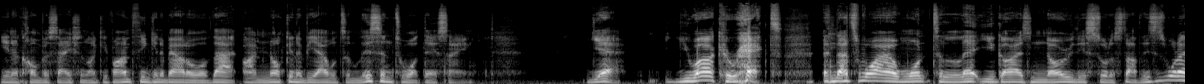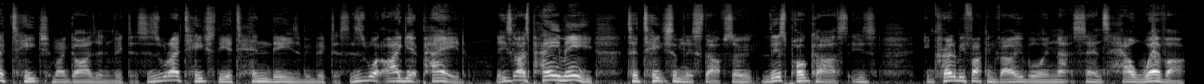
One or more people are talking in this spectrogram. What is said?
in a conversation. Like if i'm thinking about all of that i'm not going to be able to listen to what they're saying. Yeah you are correct. And that's why i want to let you guys know this sort of stuff. This is what i teach my guys at invictus. This is what i teach the attendees of invictus. This is what i get paid. These guys pay me to teach them this stuff. So this podcast is incredibly fucking valuable in that sense. However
